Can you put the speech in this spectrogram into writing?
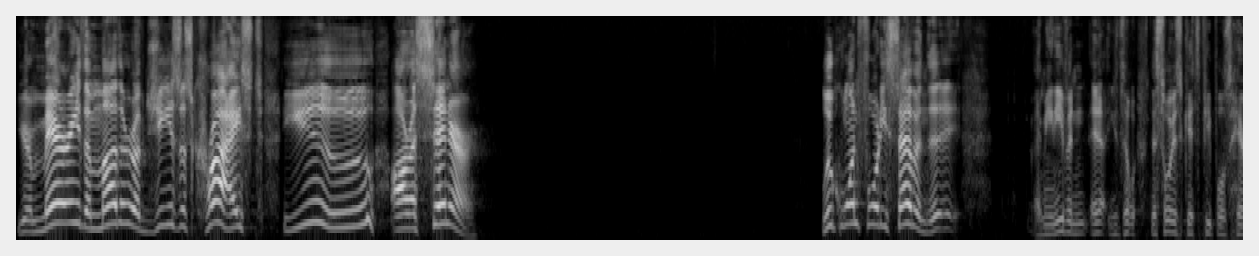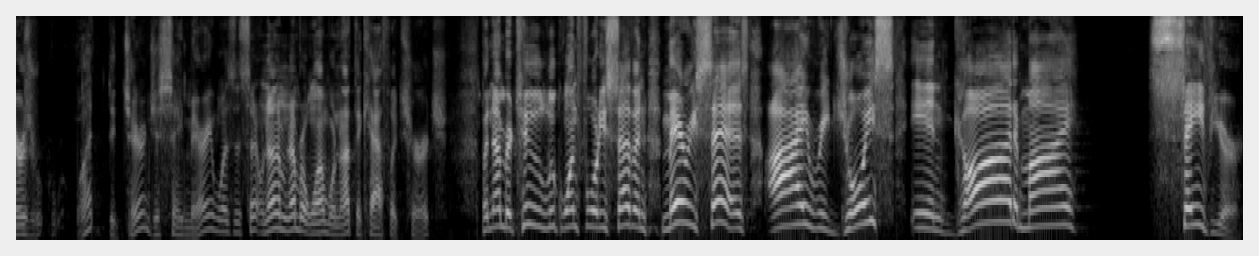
you're Mary, the mother of Jesus Christ. You are a sinner. Luke 147 I mean, even uh, this always gets people's hairs. What did Jaron just say? Mary was a sinner. Number one, we're not the Catholic Church. But number two, Luke one forty seven. Mary says, "I rejoice in God, my Savior."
